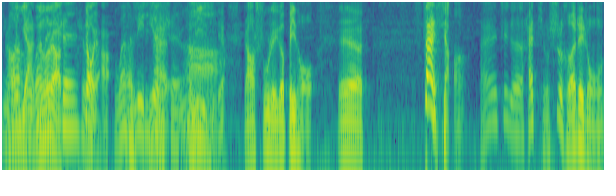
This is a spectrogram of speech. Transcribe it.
然后眼睛有点五官很深是吧？掉眼儿，五官很立体哎很立体，然后梳着一个背头。呃，再想，哎，这个还挺适合这种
